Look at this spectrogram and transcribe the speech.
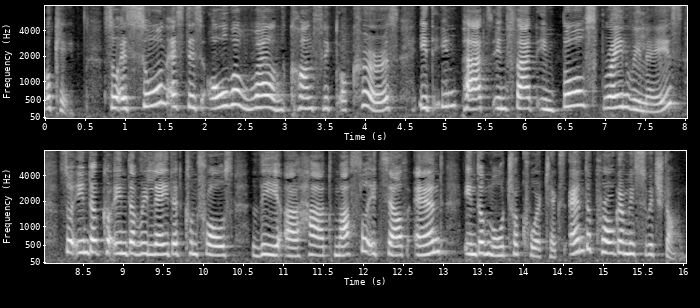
Okay, so as soon as this overwhelmed conflict occurs, it impacts, in fact, in both brain relays. So in the, in the relay that controls the uh, heart muscle itself and in the motor cortex. And the program is switched on.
